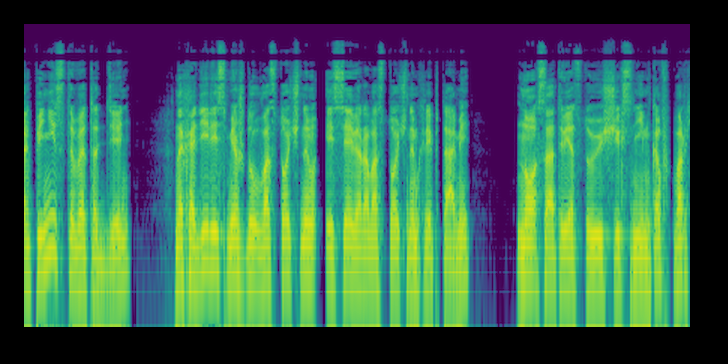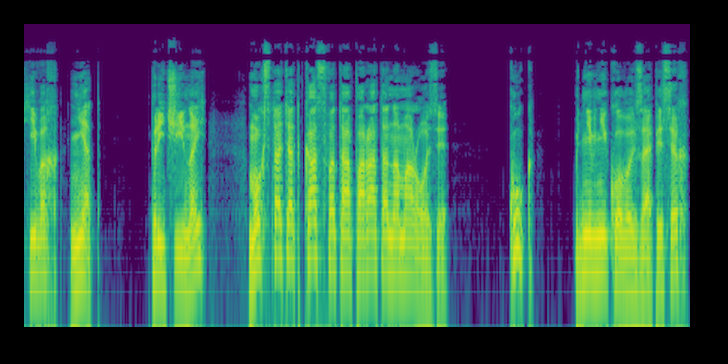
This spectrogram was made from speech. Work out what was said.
Альпинисты в этот день находились между восточным и северо-восточным хребтами, но соответствующих снимков в архивах нет. Причиной мог стать отказ фотоаппарата на морозе. Кук в дневниковых записях,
